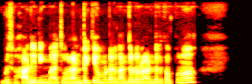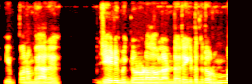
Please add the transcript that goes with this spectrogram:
இப்படி சொல் ஹார்ட் ஹிட்டிங் மேட்ச் விளாண்ட்ருக்கவே மாட்டார். கந்தோட விளாண்டதுக்கப்புறம் இப்போ நம்ம யார்? ஜேடி மெக்டோனோட தான் விளாண்டாரு கிட்டத்தட்ட ரொம்ப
